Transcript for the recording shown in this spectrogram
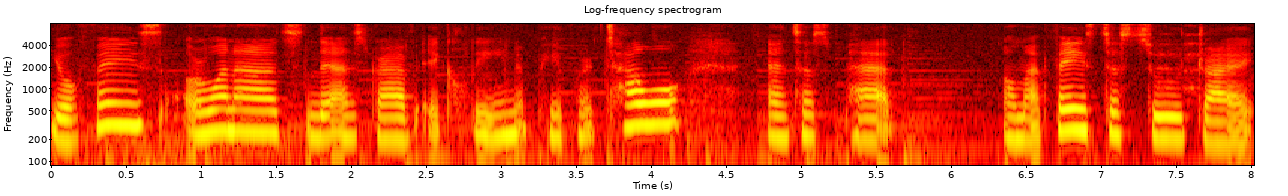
your face or whatnot, then grab a clean paper towel and just pat on my face just to dry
